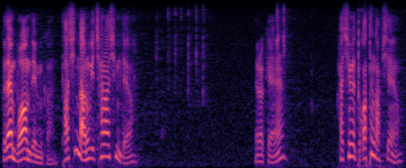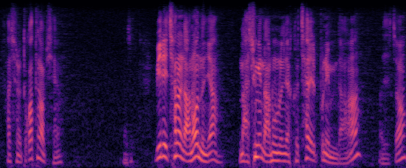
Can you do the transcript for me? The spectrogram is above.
그 다음에 뭐 하면 됩니까? 다시 나누기 1000 하시면 돼요 이렇게 하시면 똑같은 값이에요. 사실은 똑같은 값이에요. 미리 1000을 나눴느냐 나중에 나누느냐 그 차이일 뿐입니다. 아시죠?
